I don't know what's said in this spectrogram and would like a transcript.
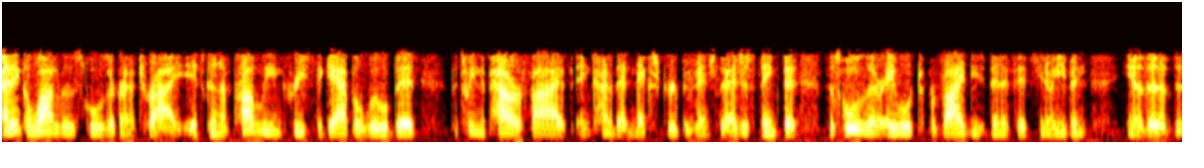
I think a lot of those schools are going to try. It's going to probably increase the gap a little bit between the Power Five and kind of that next group eventually. I just think that the schools that are able to provide these benefits, you know, even you know the the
